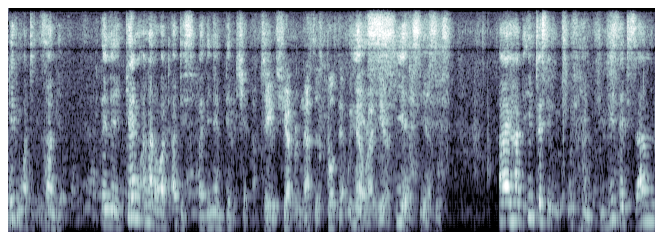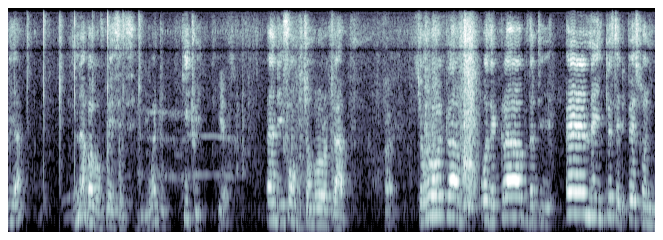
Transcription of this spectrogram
leaving what Zambia, then uh, came another what artist by the name David Shepherd. David Shepherd, and that's this book that we yes, have right here. Yes, yes, yes. I had interest in, with him. We visited Zambia, number of places. And we went to Kitwe. Yes. And he formed the Chongololo Club. Right. Chongololo Club was a club that any interested person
